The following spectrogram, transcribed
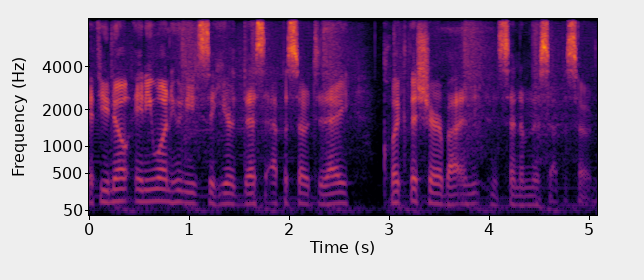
If you know anyone who needs to hear this episode today, click the share button and send them this episode.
